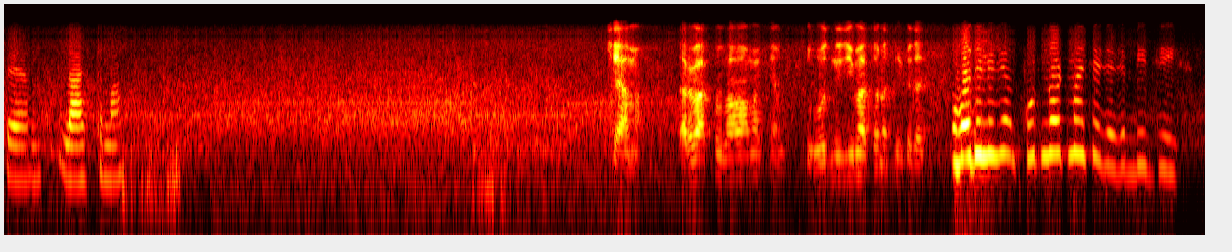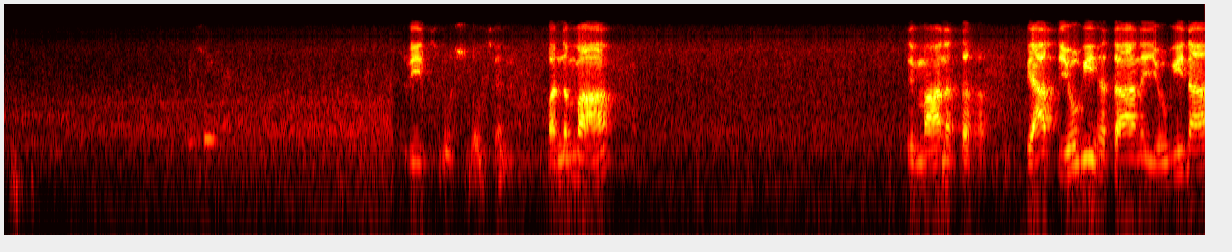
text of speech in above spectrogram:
છે એમ લાસ્ટમાં શામાં સર્વાત્મ ભાવમાં કેમ? સુબોધનીજીમાં તો નથી કદાચ. સુબોધનીજી ફૂટનોટમાં છે જે બીજી. ત્રીસમો શ્લોક છે. પદમાં માનસ. વ્યાસ યોગી હતા અને યોગીના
